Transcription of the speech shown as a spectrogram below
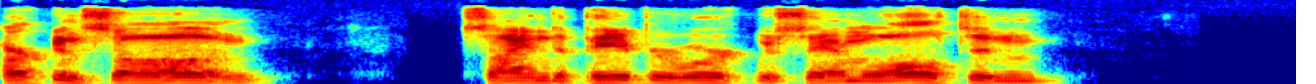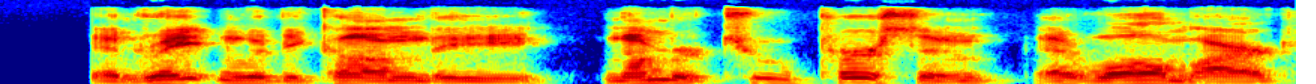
Arkansas and signed the paperwork with Sam Walton. And Drayton would become the number two person at Walmart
